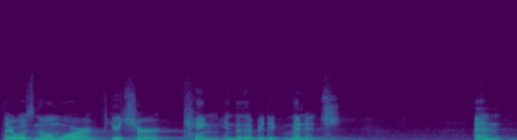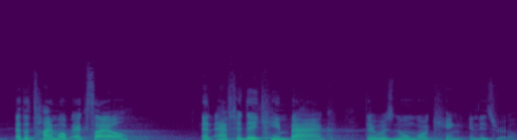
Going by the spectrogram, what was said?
There was no more future king in the Davidic lineage. And at the time of exile, and after they came back, there was no more king in Israel.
